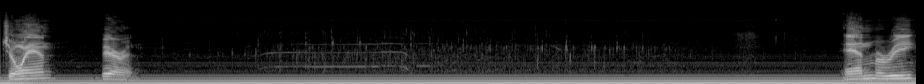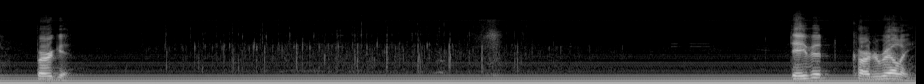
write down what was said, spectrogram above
Joanne Barron. Anne Marie Burgett. David Cardarelli.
